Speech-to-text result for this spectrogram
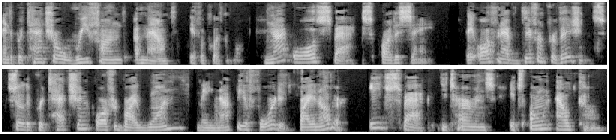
and the potential refund amount if applicable. Not all SPACs are the same. They often have different provisions, so the protection offered by one may not be afforded by another. Each SPAC determines its own outcome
